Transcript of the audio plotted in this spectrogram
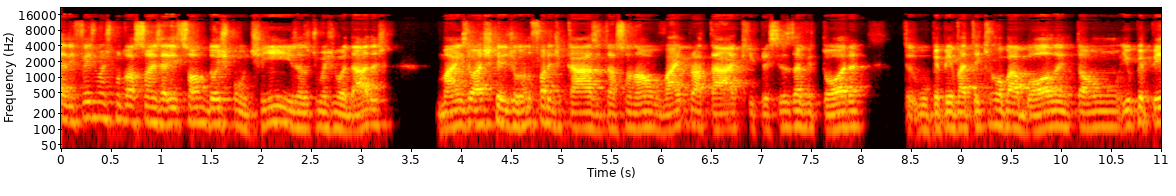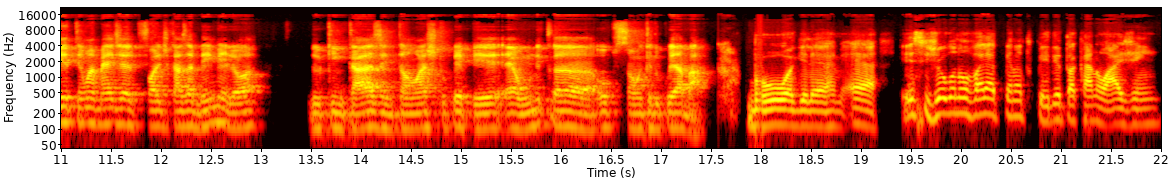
ele fez umas pontuações ali, só dois pontinhos nas últimas rodadas, mas eu acho que ele jogando fora de casa, o Internacional vai para o ataque, precisa da vitória, o PP vai ter que roubar a bola, então, e o PP tem uma média fora de casa bem melhor do que em casa, então acho que o PP é a única opção aqui do Cuiabá. Boa, Guilherme. É, esse jogo não vale a pena tu perder tua canoagem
